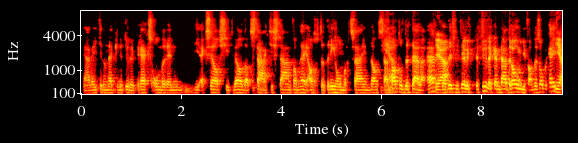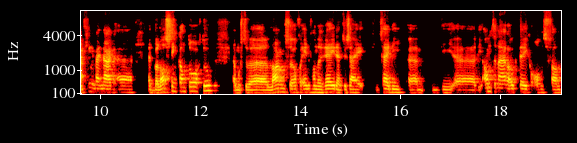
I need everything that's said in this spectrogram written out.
ja, weet je, dan heb je natuurlijk rechtsonder in die Excel-sheet wel dat staartje staan van, hey, als het er 300 zijn, dan staat dat op de teller. Hè? Ja. Dat is natuurlijk, natuurlijk, en daar droom je van. Dus op een gegeven moment gingen wij naar uh, het belastingkantoor toe. Daar moesten we langs over een van de reden. En toen zei zei die, uh, die, uh, die ambtenaren ook tegen ons van,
